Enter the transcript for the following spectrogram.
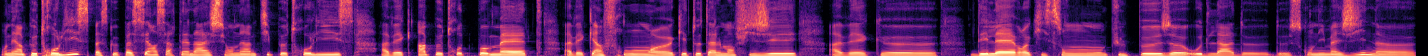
on est un peu trop lisse parce que passé un certain âge, si on est un petit peu trop lisse, avec un peu trop de pommettes, avec un front euh, qui est totalement figé, avec des lèvres qui sont pulpeuses au-delà de, de, ce qu'on imagine,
